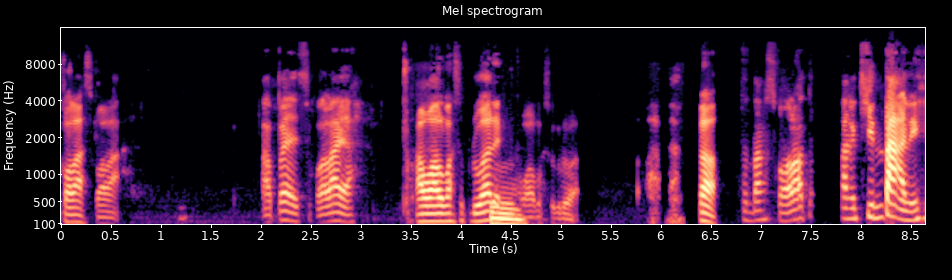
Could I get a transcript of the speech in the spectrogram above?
Sekolah, sekolah. Apa ya sekolah ya? Awal masuk dua deh. Hmm. Awal masuk dua. Tentang sekolah atau tentang cinta nih?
